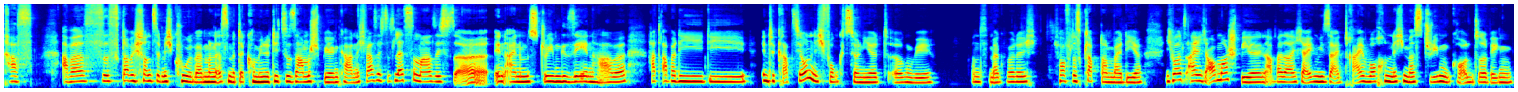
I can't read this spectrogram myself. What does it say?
Krass. Aber es ist, glaube ich, schon ziemlich cool, weil man es mit der Community zusammenspielen kann. Ich weiß nicht, das letzte Mal, als ich es äh, in einem Stream gesehen habe, hat aber die, die Integration nicht funktioniert irgendwie. Ganz merkwürdig. Ich hoffe, das klappt dann bei dir. Ich wollte es eigentlich auch mal spielen, aber da ich ja irgendwie seit drei Wochen nicht mehr streamen konnte, wegen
